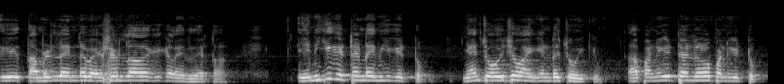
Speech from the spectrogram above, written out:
ഈ തമിഴിൽ എന്റെ വേഷമില്ലാതാക്കി കളയരുത് കേട്ടോ. എനിക്ക് കിട്ടേണ്ട എനിക്ക് കിട്ടും. ഞാൻ ചോദിച്ചു വാങ്ങിക്കേണ്ടത് ചോദിക്കും. ആ പണി കിട്ടേണ്ടതോ പണി കിട്ടും.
